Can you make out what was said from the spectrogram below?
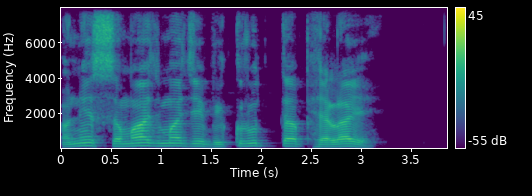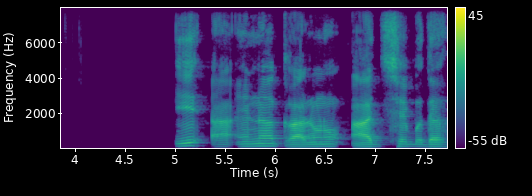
અને સમાજમાં જે વિકૃતતા ફેલાય, એ આ એના કારણો આ જ છે બધા.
